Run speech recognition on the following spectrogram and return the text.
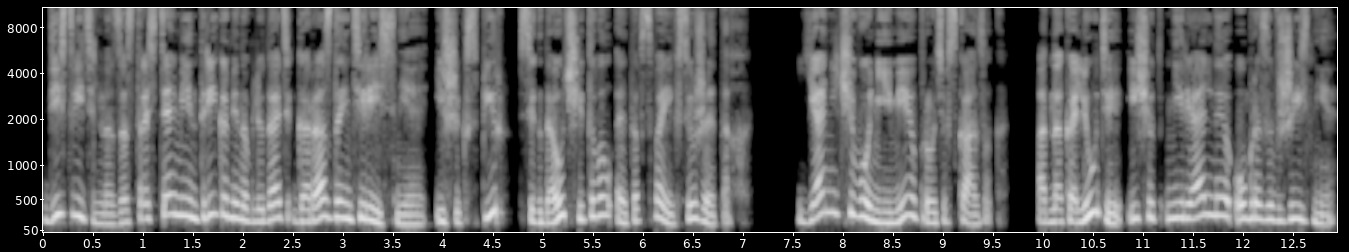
Действительно, за страстями и интригами наблюдать гораздо интереснее, и Шекспир всегда учитывал это в своих сюжетах. Я ничего не имею против сказок. Однако люди ищут нереальные образы в жизни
